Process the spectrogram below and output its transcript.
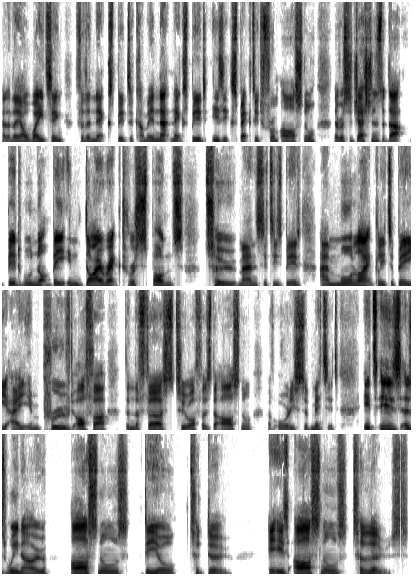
and that they are waiting for the next bid to come in. That next bid is expected from Arsenal. There are suggestions that that bid will not be in direct response to Man City's bid and more likely to be a improved offer than the first two offers that Arsenal have already submitted. It is as we know Arsenal's deal to do. It is Arsenal's to lose.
